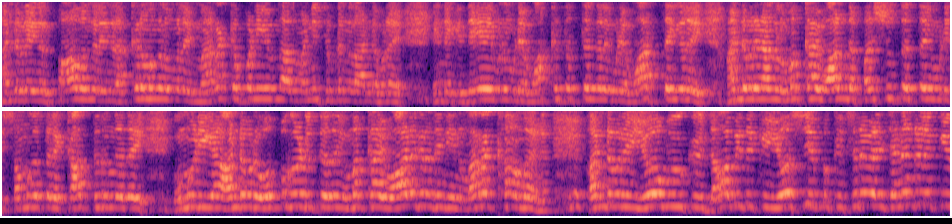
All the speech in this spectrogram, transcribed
ஆண்டவரே எங்கள் பாவங்கள் எங்கள் அக்கிரமங்கள் உங்களை மறக்க பண்ணியிருந்தால் மன்னித்து விடுங்கள் ஆண்டவரே. இன்றைக்கு தேவனுடைய வாக்கு தத்துவங்களை உடைய வார்த்தைகளை ஆண்டவரே நாங்கள் உமக்காய் வாழ்ந்த பரிசுத்தத்தை உடைய சமூகத்தில் காத்திருந்ததை உம்முடைய ஆண்டவரை ஒப்புக்கொண்டு கொடுத்ததை உமக்காய் வாழுகிறதை நீ மறக்காமல். அண்டவரை யோபுக்கு தாவிதுக்கு யோசிப்புக்கு சிறுவேல் ஜனங்களுக்கு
